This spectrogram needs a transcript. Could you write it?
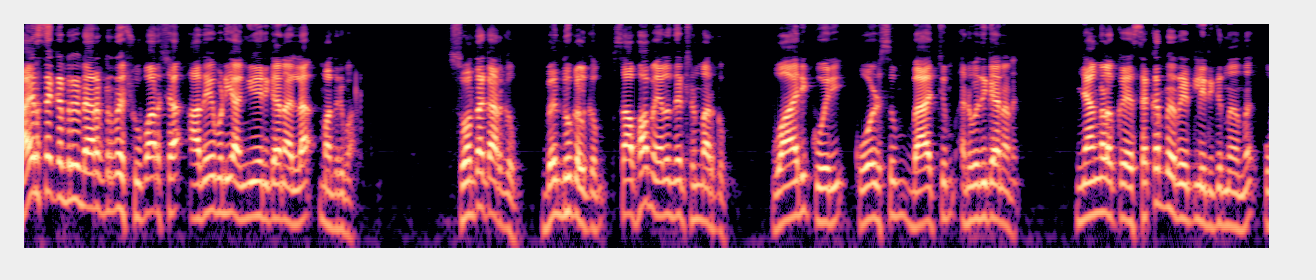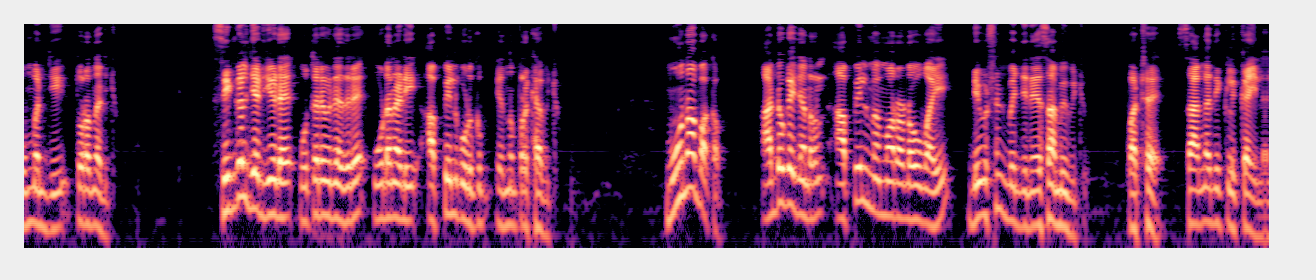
ഹയർ സെക്കൻഡറി ഡയറക്ടറുടെ ശുപാർശ അതേപടി അംഗീകരിക്കാനല്ല മന്ത്രിമാർ. സ്വന്തക്കാർക്കും ബന്ധുക്കൾക്കും സഭാ മേലധ്യക്ഷന്മാർക്കും വാരിക്കോരി കോഴ്സും ബാച്ചും അനുവദിക്കാനാണ് ഞങ്ങളൊക്കെ സെക്രട്ടേറിയറ്റിലിരിക്കുന്നതെന്ന് ഉമ്മൻജി തുറന്നടിച്ചു. സിംഗിൾ ജഡ്ജിയുടെ ഉത്തരവിനെതിരെ ഉടനടി അപ്പീൽ കൊടുക്കും എന്നും പ്രഖ്യാപിച്ചു. മൂന്നാം പക്കം അഡ്വക്കേറ്റ് ജനറൽ അപ്പീൽ മെമ്മോറണ്ടവുമായി ഡിവിഷൻ ബെഞ്ചിനെ സമീപിച്ചു. പക്ഷേ സംഗതി ക്ലിക്കായില്ല.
